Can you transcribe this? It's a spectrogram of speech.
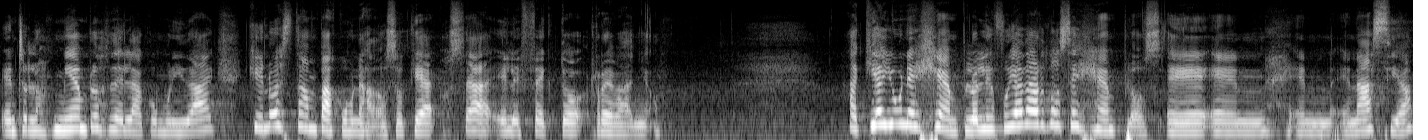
entre los miembros de la comunidad que no están vacunados, o, sea, el efecto rebaño. Aquí hay un ejemplo, les voy a dar dos ejemplos eh, en, Asia,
